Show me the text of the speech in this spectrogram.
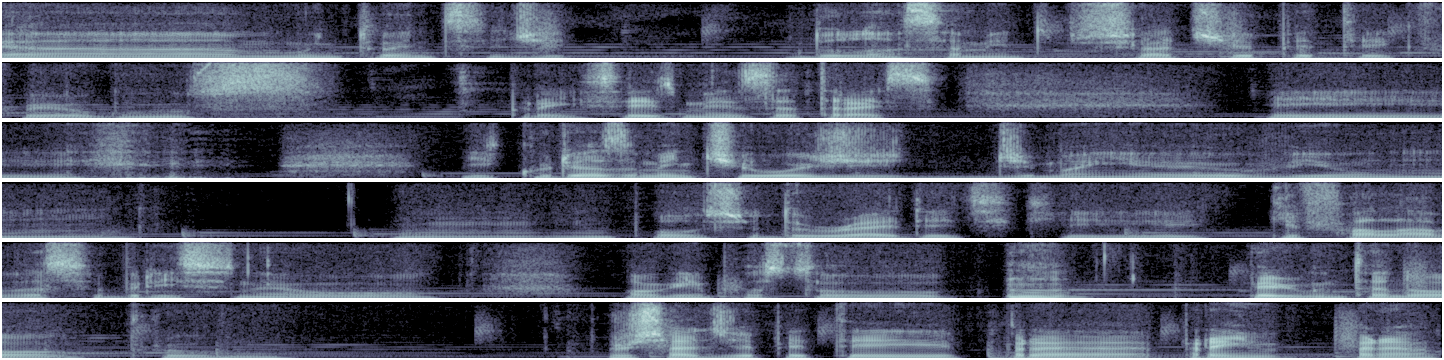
ah, muito antes de, do lançamento do Chat GPT, que foi alguns por aí seis meses atrás. E, e curiosamente hoje de manhã eu vi um, um, um, post do Reddit que, que falava sobre isso, né? O, alguém postou perguntando pro, pro chat GPT para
